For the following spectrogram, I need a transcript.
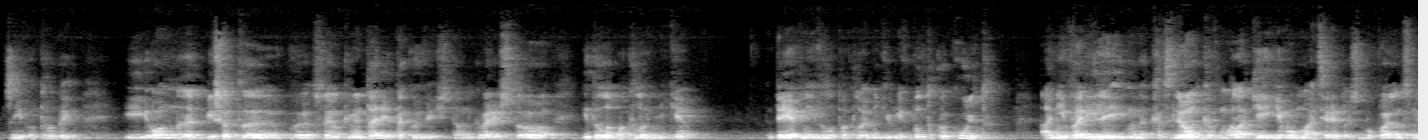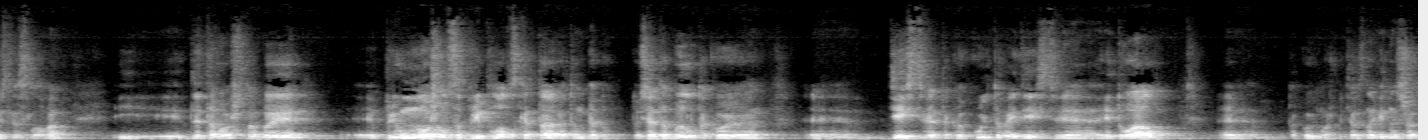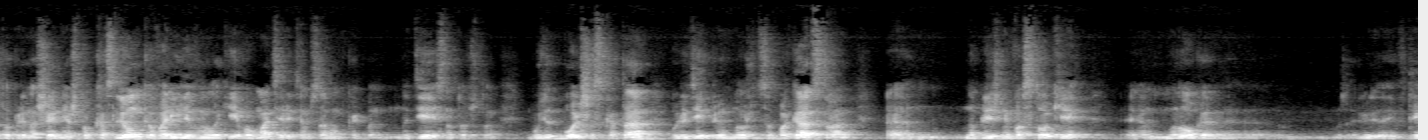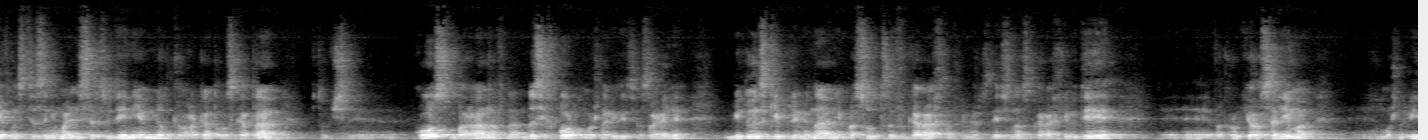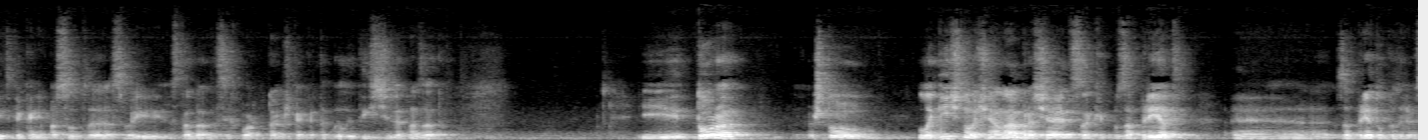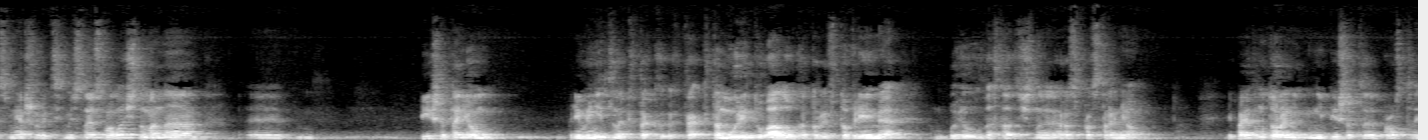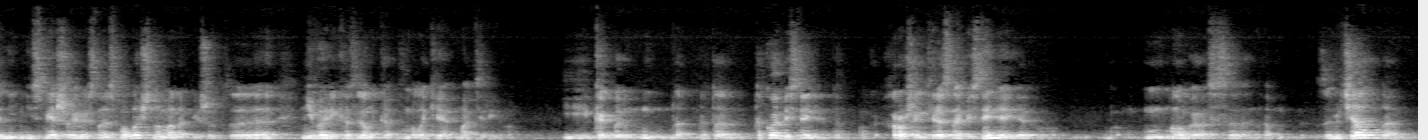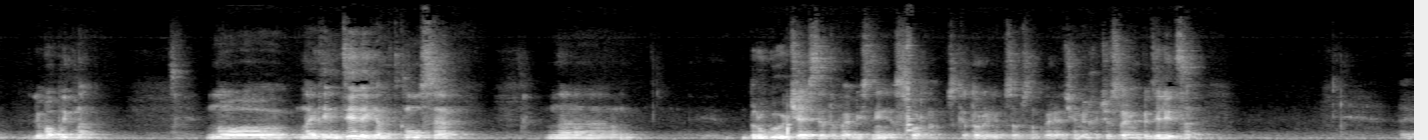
его труды. И он э, пишет в своем комментарии такую вещь. Он говорит, что идолопоклонники, древние идолопоклонники, у них был такой культ. Они варили именно козленка в молоке его матери, то есть в буквальном смысле слова, и для того, чтобы Э, приумножился приплод скота в этом году. То есть это было такое э, действие, такое культовое действие, ритуал, э, такой, может быть, разновидность жертвоприношения, что козленка варили в молоке его матери, тем самым как бы надеясь на то, что будет больше скота, у людей приумножится богатство. На Ближнем Востоке много людей в древности занимались разведением мелкого рогатого скота, в том числе коз, баранов. Да, до сих пор можно видеть в Израиле бедуинские племена, они пасутся в горах, например, здесь у нас в горах Иудеи, э, вокруг Иерусалима, можно видеть, как они пасут э, свои стада до сих пор, так же, как это было и тысячи лет назад. И Тора, что логично очень, она обращается, как бы запрет, э, запрет смешивать мясное с молочным, она э, пишет о нем применительно к, к, к тому ритуалу, который в то время был достаточно распространен. И поэтому Тора не, не пишет э, просто не, не смешивая мясное с молочным, она пишет э, не вари козленка в молоке матери его. И как бы, да, это такое объяснение, да, хорошее, интересное объяснение, я много раз э, замечал, да, любопытно. Но на этой неделе я наткнулся на другую часть этого объяснения Сфорна, с которой, собственно говоря, чем я хочу с вами поделиться. Э,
